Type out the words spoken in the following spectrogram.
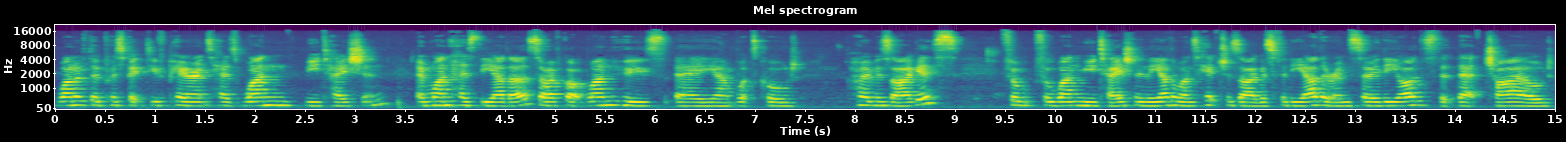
one of the prospective parents has one mutation and one has the other. So I've got one who's a um, what's called homozygous for, for one mutation, and the other one's heterozygous for the other. And so the odds that that child,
